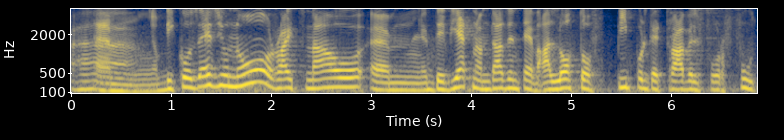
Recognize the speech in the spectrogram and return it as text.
Um, because as you know, right now, um, the Vietnam doesn't have a lot of people that travel for food.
